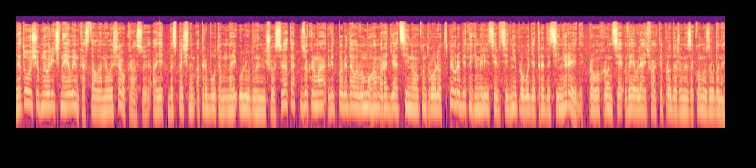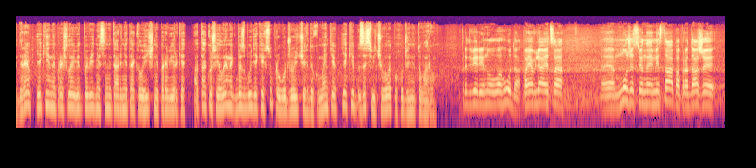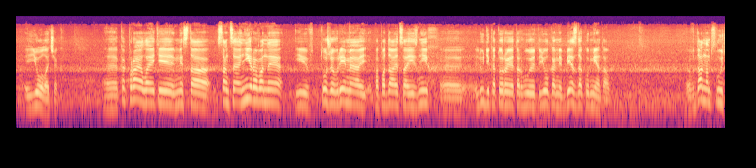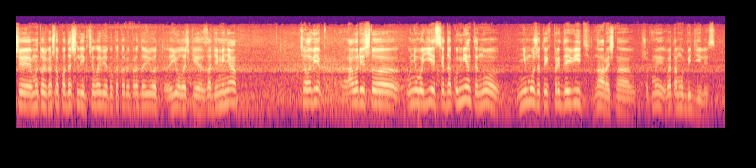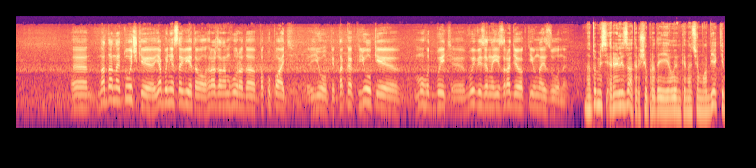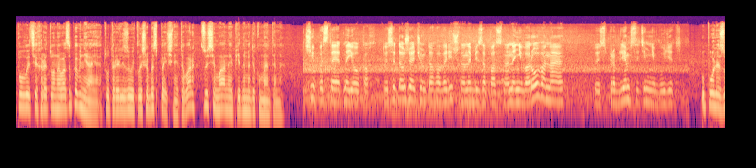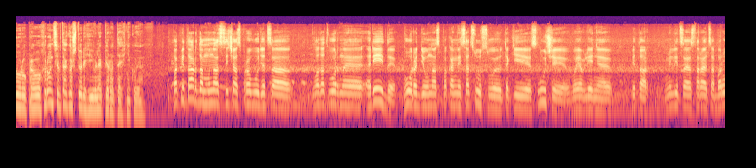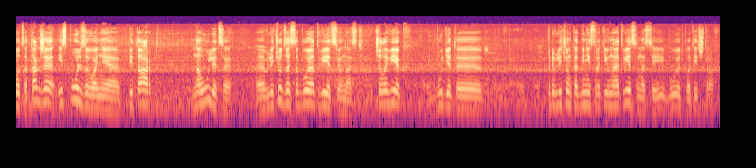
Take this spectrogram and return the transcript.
Для того, щоб новорічна ялинка стала не лише окрасою, а й безпечним атрибутом найулюбленішого свята, зокрема, відповідали вимогам радіаційного контролю. Співробітники міліції в ці дні проводять традиційні рейди. Правоохоронці виявляють факти продажу незаконно зрубаних дерев, які не пройшли відповідні санітарні та екологічні перевірки, а також ялинок без будь-яких супроводжуючих документів, які б засвідчували походження товару. В преддверии Нового года появляются э, множественные места по продаже елочек. Э, Как правило, эти места санкционированы, и в то же время попадаются из них э, люди, которые торгуют елками без документов. В данном случае мы только что подошли к человеку, который продает елочки сзади меня. Человек говорит, что у него есть все документы, но не может их предъявить нарочно, чтобы мы в этом убедились. Э, На данной точке я бы не советовал гражданам города покупать елки, так как елки могут быть э, вывезены из радиоактивной зоны. Натомість реалізатор, що продає ялинки на цьому об'єкті по вулиці Харитонова, запевняє, тут реалізують лише безпечний товар з усіма необхідними документами. чипы стоят на елках. То есть это уже о чем-то говорит, что она безопасна. Она не ворованная, то есть проблем с этим не будет. У полі зору правоохоронців також торгівля піротехнікою. По петардам у нас сейчас проводятся плодотворные рейды. В городе у нас пока месяц отсутствуют такие случаи выявления петард. Милиция старается бороться. Также использование петард на улице э, влечет за собой ответственность. Человек будет э, привлечен к административной ответственности и будет платить штраф.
